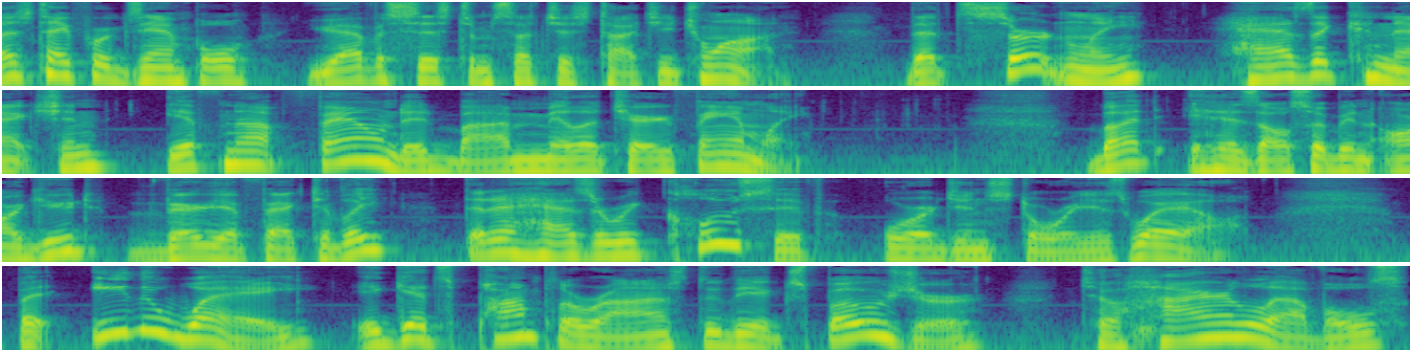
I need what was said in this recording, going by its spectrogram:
Let's take, for example, you have a system such as Tai Chi Chuan that certainly has a connection, if not founded by a military family. But it has also been argued very effectively that it has a reclusive origin story as well. But either way, it gets popularized through the exposure to higher levels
